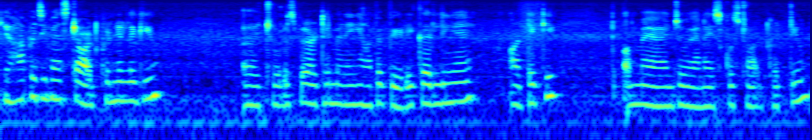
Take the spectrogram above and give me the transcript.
यहाँ पे जी मैं स्टार्ट करने लगी हूँ। चोरस पराठे मैंने यहाँ पे पेड़े कर लिए हैं आटे के तो अब मैं जो है ना इसको स्टार्ट करती हूँ।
